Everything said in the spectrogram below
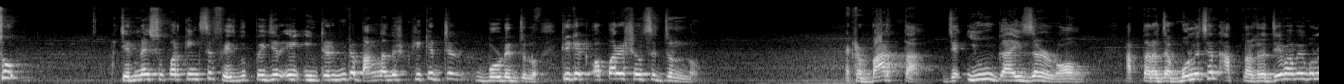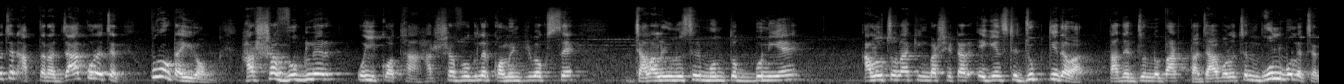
সো চেন্নাই সুপার কিংসের ফেসবুক পেজের এই ইন্টারভিউটা বাংলাদেশ ক্রিকেটের বোর্ডের জন্য ক্রিকেট অপারেশনসের জন্য। একটা বার্তা যে ইউ গাইজ আর রং আপনারা যা বলেছেন, আপনারা যেভাবে বলেছেন, আপনারা যা করেছেন পুরোটাই রং। হার্ষা ভোগলের ওই কথা, হার্ষা ভোগলের কমেন্ট্রি বক্সে জালাল ইউনুসের মন্তব্য নিয়ে আলোচনা কিংবা সেটার এগেনস্টে যুক্তি দেওয়া, তাদের জন্য বার্তা। যা বলেছেন, ভুল বলেছেন,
